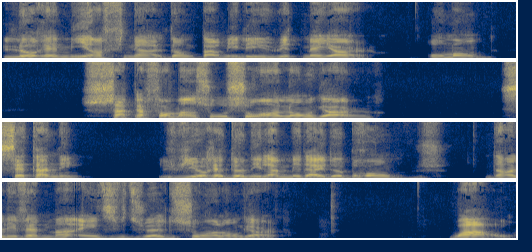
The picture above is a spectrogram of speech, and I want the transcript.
l'aurait mis en finale, donc parmi les huit meilleurs au monde. Sa performance au saut en longueur, cette année, lui aurait donné la médaille de bronze dans l'événement individuel du saut en longueur. Wow!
